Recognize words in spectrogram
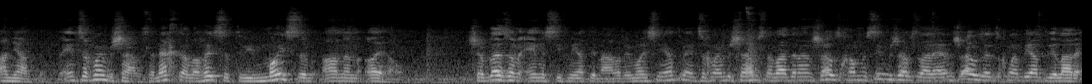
on yantiv. Ein tzachlein b'shabbos. Lenechka lahoysav to be moisav on an oil. Shablezam ein mesif miyantiv na'ala b'moisav yantiv. Ein tzachlein b'shabbos. Navadan an shabbos. Cham mesif b'shabbos. L'ala an shabbos. Ein tzachlein b'yantiv. You're allowed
